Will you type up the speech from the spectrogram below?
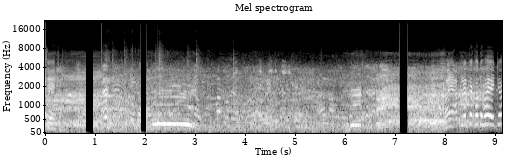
এই যে ভাই আপনারটা কত ভাই এটা?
